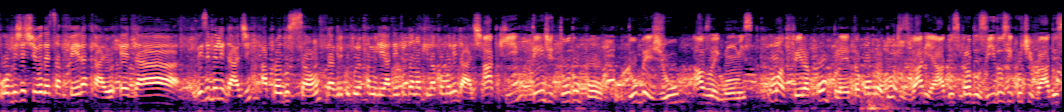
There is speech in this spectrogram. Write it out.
O objetivo dessa feira, Caio, é dar visibilidade à produção da agricultura familiar dentro da Noquina comunidade. Aqui tem de tudo um pouco, do beiju aos legumes, uma feira completa com produtos variados, produzidos e cultivados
